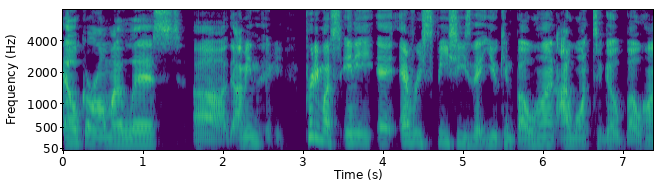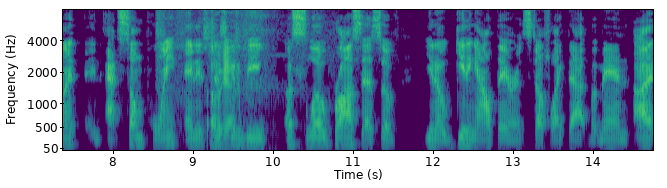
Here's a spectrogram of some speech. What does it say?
elk are on my list. Uh, I mean, pretty much any every species that you can bow hunt, I want to go bow hunt at some point, and it's oh, just oh, yeah. going to be a slow process of you know getting out there and stuff like that. But man, I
